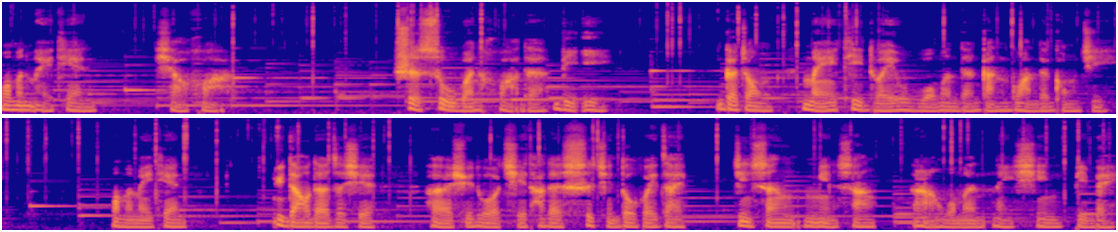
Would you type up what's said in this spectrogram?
我们每天消化世俗文化的利益，各种媒体对我们的感官的攻击。我们每天遇到的这些和许多其他的事情，都会在。精神面上，让我们内心疲惫。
